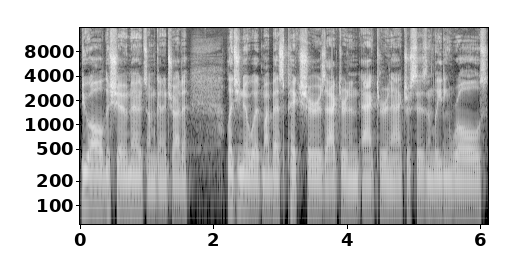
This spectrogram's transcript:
do all the show notes. I'm going to try to let you know what my best pictures, actor and actor and actresses and leading roles.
